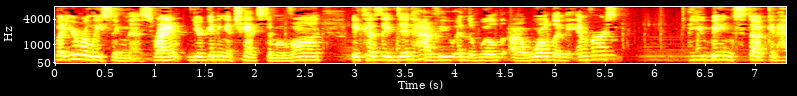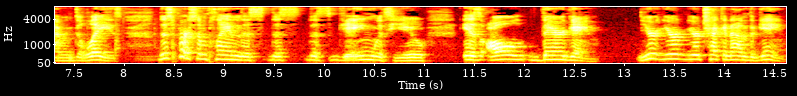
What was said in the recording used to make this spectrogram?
But you're releasing this, right? You're getting a chance to move on because they did have you in the world, uh, world in the inverse you being stuck and having delays. This person playing this this this game with you is all their game you're you're you're checking out of the game.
